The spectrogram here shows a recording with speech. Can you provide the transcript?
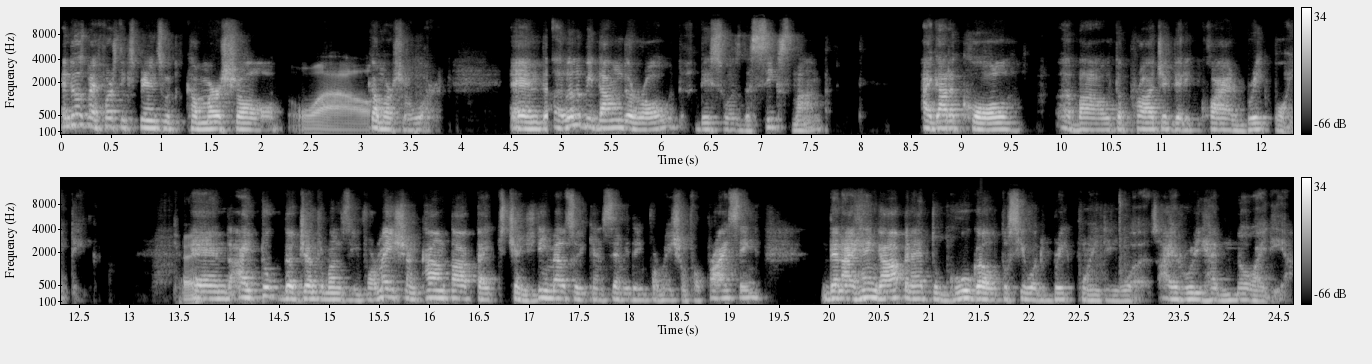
And that was my first experience with commercial wow commercial work. And a little bit down the road, this was the sixth month, I got a call about a project that required brick pointing. Okay. And I took the gentleman's information, contact, I exchanged emails so he can send me the information for pricing. Then I hang up and I had to Google to see what brick pointing was. I really had no idea.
